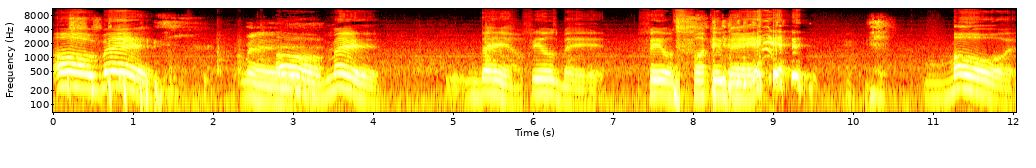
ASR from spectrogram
oh man! man. Oh man! Damn, feels bad. Feels fucking bad. boy.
